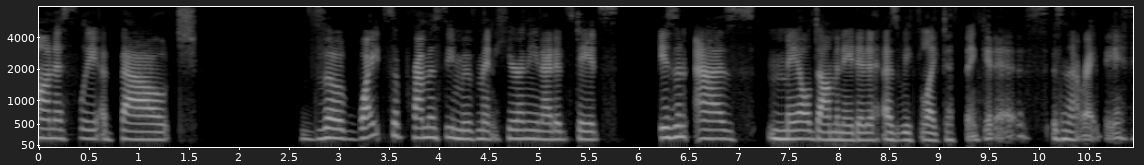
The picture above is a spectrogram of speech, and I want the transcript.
honestly about the white supremacy movement here in the United States isn't as male dominated as we like to think it is. Isn't that right, B?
